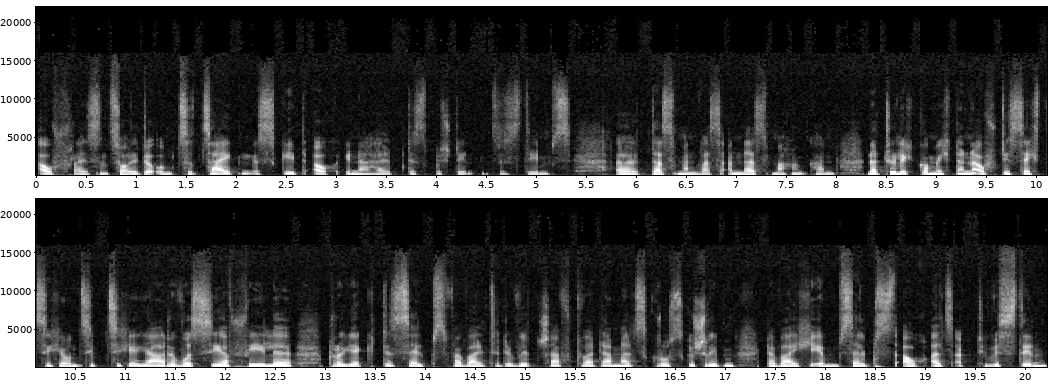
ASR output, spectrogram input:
aufreißen sollte, um zu zeigen, es geht auch innerhalb des bestehenden Systems, äh, dass man was anders machen kann. Natürlich komme ich dann auf die 60er und 70er Jahre, wo sehr viele Projekte selbstverwaltete Wirtschaft war damals groß geschrieben. Da war ich eben selbst auch als Aktivistin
